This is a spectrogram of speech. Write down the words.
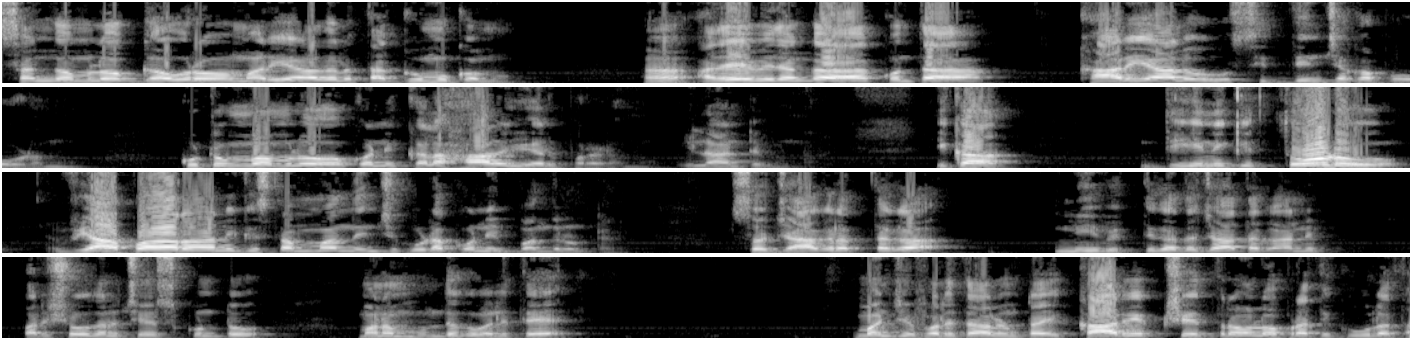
సంఘంలో గౌరవ మర్యాదలు తగ్గుముఖము. అదేవిధంగా కొంత కార్యాలు సిద్ధించకపోవడము. కుటుంబంలో కొన్ని కలహాలు ఏర్పడము ఇలాంటివి ఉన్నాయి ఇక దీనికి తోడు వ్యాపారానికి సంబంధించి కూడా కొన్ని ఇబ్బందులు ఉంటాయి సో జాగ్రత్తగా మీ వ్యక్తిగత జాతకాన్ని పరిశోధన చేసుకుంటూ మనం ముందుకు వెళితే మంచి ఫలితాలు ఉంటాయి కార్యక్షేత్రంలో ప్రతికూలత.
